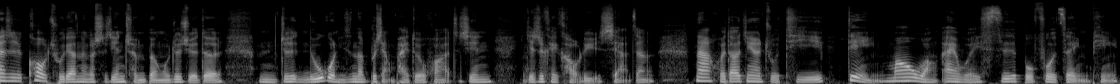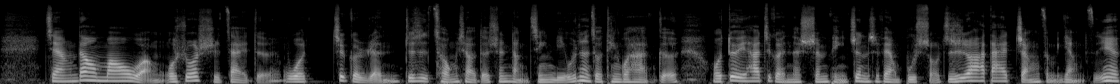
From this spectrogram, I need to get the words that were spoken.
但是扣除掉那个时间成本，我就觉得，嗯，就是如果你真的不想排队的话，这间也是可以考虑一下这样。那回到今天的主题，电影《猫王艾维斯不负责影评》，讲到猫王，我说实在的，我这个人就是从小的生长经历，我真的只有听过他的歌，我对于他这个人的生平真的是非常不熟，只是说他大概长怎么样子，因为。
